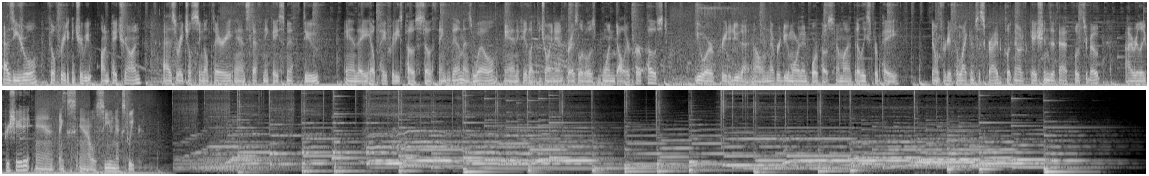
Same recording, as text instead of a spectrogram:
As usual, feel free to contribute on Patreon, as Rachel Singletary and Stephanie K. Smith do and they help pay for these posts, so thank them as well. And if you'd like to join in for as little as $1 per post, you are free to do that, and I'll never do more than four posts in a month, at least for pay. Don't forget to like and subscribe, click notifications if that floats your boat. I really appreciate it, and thanks, and I will see you next week.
